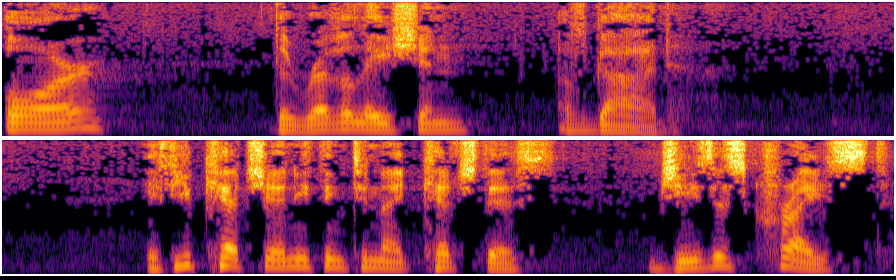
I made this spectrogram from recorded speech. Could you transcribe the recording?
or the revelation of God. If you catch anything tonight, catch this Jesus Christ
